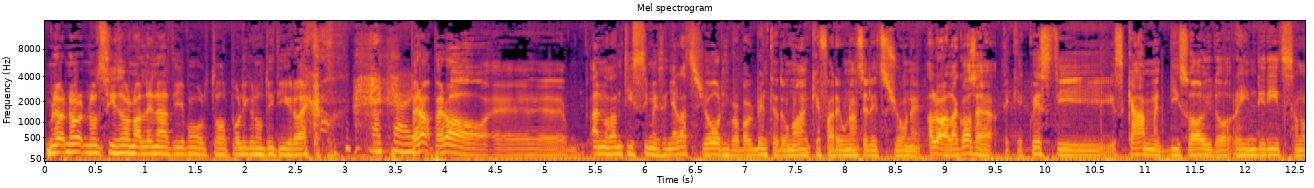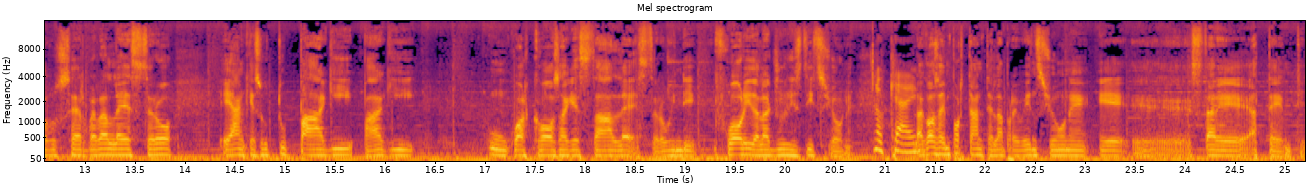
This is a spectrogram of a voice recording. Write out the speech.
no, no, non si sono allenati molto al poligono di tiro, ecco. Okay. Però, però eh, hanno tantissime segnalazioni, probabilmente devono anche fare una selezione. Allora la cosa è che questi scam di solito reindirizzano su server all'estero e anche su tu paghi, paghi un qualcosa che sta all'estero, quindi fuori dalla giurisdizione. Okay. La cosa importante è la prevenzione e eh, stare attenti.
